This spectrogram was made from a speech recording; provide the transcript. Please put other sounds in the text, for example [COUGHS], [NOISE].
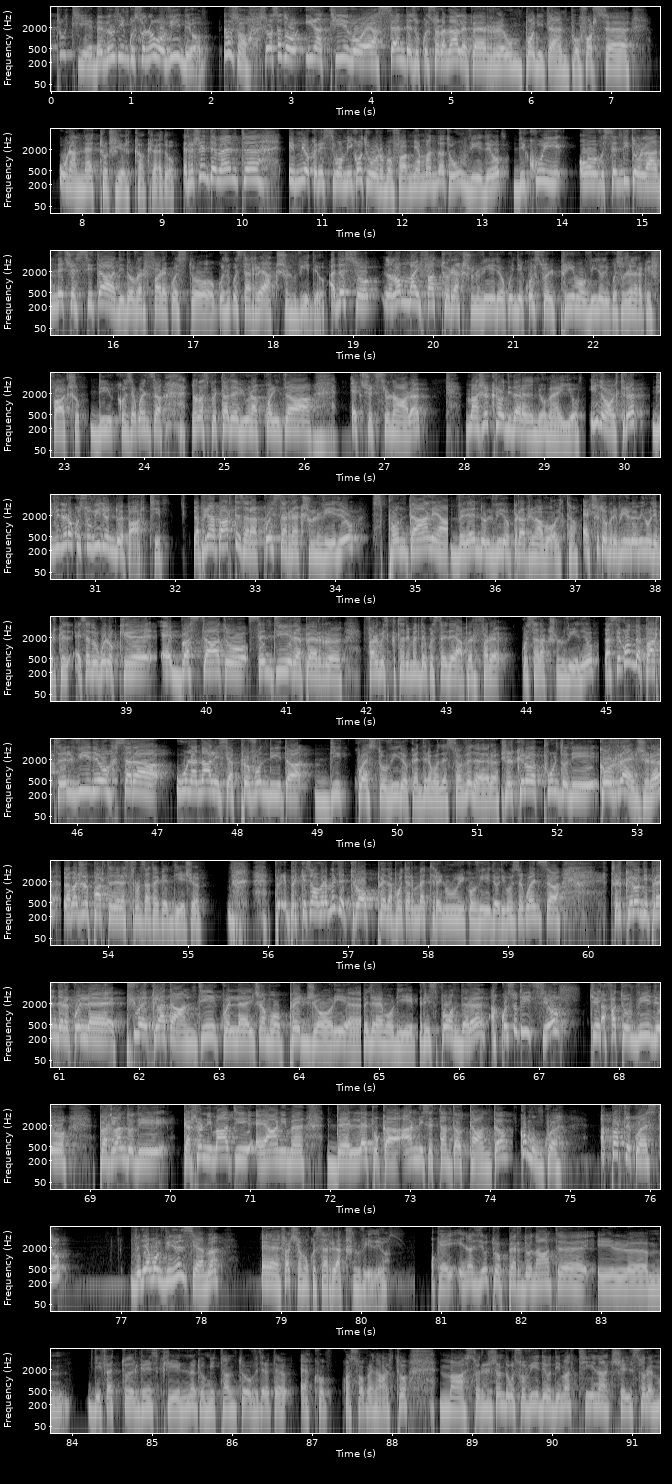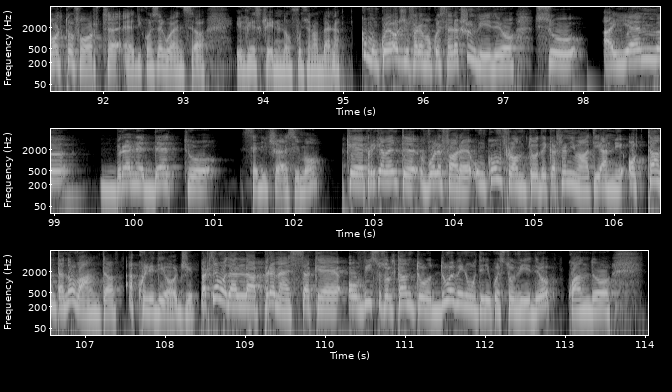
a tutti e benvenuti in questo nuovo video. Lo so, sono stato inattivo e assente su questo canale per un po' di tempo, forse un annetto circa, credo. Recentemente il mio carissimo amico Turbofa mi ha mandato un video di cui ho sentito la necessità di dover fare questo, questa reaction video. Adesso non ho mai fatto reaction video, quindi questo è il primo video di questo genere che faccio. Di conseguenza non aspettatevi una qualità eccezionale, ma cercherò di dare del mio meglio. Inoltre, dividerò questo video in due parti. La prima parte sarà questa reaction video spontanea vedendo il video per la prima volta, eccetto per i primi due minuti perché è stato quello che è bastato sentire per farmi scattare in mente questa idea per fare questa reaction video. La seconda parte del video sarà un'analisi approfondita di questo video che andremo adesso a vedere. Cercherò appunto di correggere la maggior parte delle stronzate che dice perché sono veramente troppe da poter mettere in un unico video, di conseguenza cercherò di prendere quelle più eclatanti, quelle diciamo peggiori e vedremo di rispondere a questo tizio che ha fatto un video parlando di cartoni animati e anime dell'epoca anni 70-80. Comunque, a parte questo, vediamo il video insieme e facciamo questa reaction video. Ok, innanzitutto perdonate il um, difetto del green screen che ogni tanto vedrete ecco qua sopra in alto ma sto registrando questo video di mattina c'è il sole molto forte e di conseguenza il green screen non funziona bene comunque oggi faremo questa reaction video su I am Benedetto XVI che praticamente vuole fare un confronto dei cartoni animati anni 80-90 a quelli di oggi. Partiamo dalla premessa che ho visto soltanto due minuti di questo video quando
